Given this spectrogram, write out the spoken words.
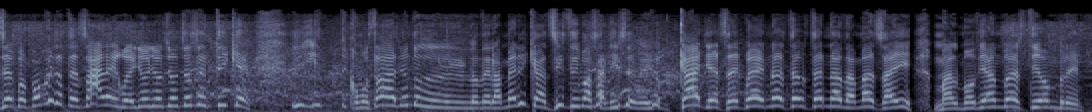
sí, por poco se te sale, güey. Yo, yo, yo, yo sentí que. y- y como estaba haciendo lo del América, sí se iba a salirse, güey. Cállese, güey. No está usted nada más ahí malmodeando a este hombre.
